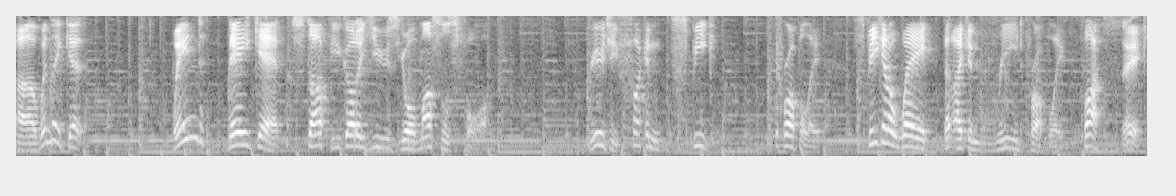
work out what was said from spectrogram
Uh, when they get, when they get stuff you gotta use your muscles for. Ryuji, fucking speak properly. Speak in a way that I can read properly. Fuck's sake.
